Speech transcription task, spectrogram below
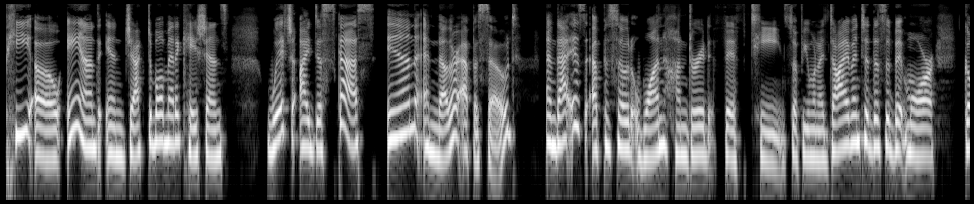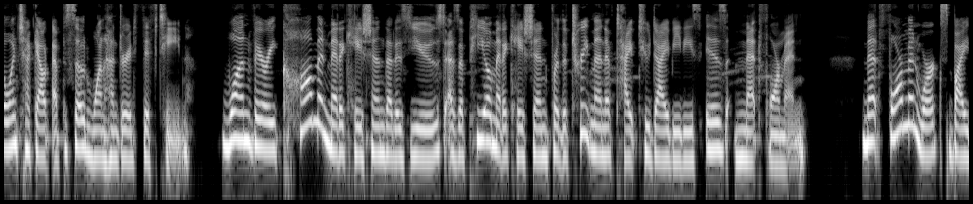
PO and injectable medications, which I discuss in another episode. And that is episode 115. So if you want to dive into this a bit more, go and check out episode 115. One very common medication that is used as a PO medication for the treatment of type 2 diabetes is metformin. Metformin works by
